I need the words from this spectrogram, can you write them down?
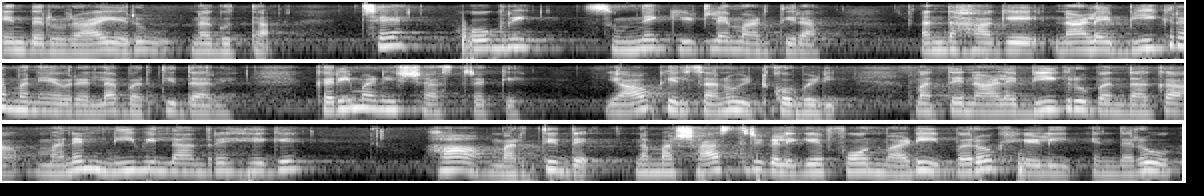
ಎಂದರು ರಾಯರು ನಗುತ್ತಾ. ಛೇ, ಹೋಗ್ರಿ ಸುಮ್ಮನೆ ಕೀಟ್ಲೆ ಮಾಡ್ತೀರಾ? ಅಂದ ಹಾಗೆ ನಾಳೆ ಬೀಗ್ರ ಮನೆಯವರೆಲ್ಲ ಬರ್ತಿದ್ದಾರೆ, ಕರಿಮಣಿ ಶಾಸ್ತ್ರಕ್ಕೆ. ಯಾವ ಕೆಲಸನೂ ಇಟ್ಕೋಬೇಡಿ. ಮತ್ತು ನಾಳೆ ಬೀಗರು ಬಂದಾಗ ಮನೇಲಿ ನೀವಿಲ್ಲ ಅಂದರೆ ಹೇಗೆ? ಹಾಂ, ಮರ್ತಿದ್ದೆ. ನಮ್ಮ ಶಾಸ್ತ್ರಿಗಳಿಗೆ ಫೋನ್ ಮಾಡಿ ಬರೋಕೆ ಹೇಳಿ, ಎಂದರು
